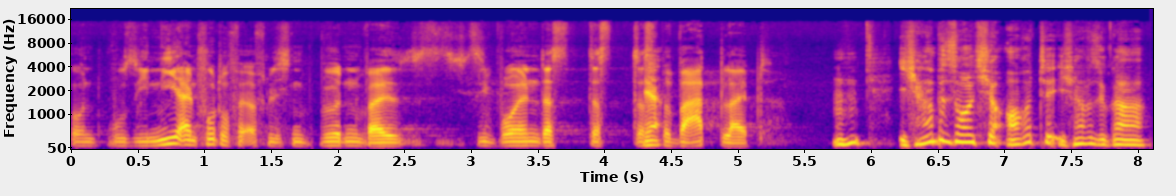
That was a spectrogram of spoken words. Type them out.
und wo Sie nie ein Foto veröffentlichen würden, weil Sie wollen, dass, dass das ja. bewahrt bleibt. Mhm. Ich habe solche Orte, ich habe sogar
